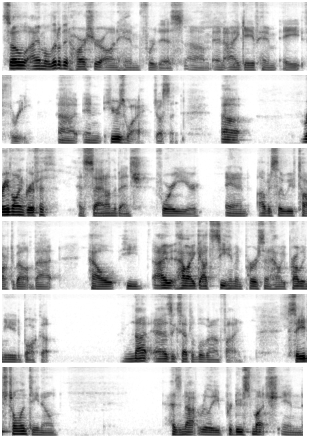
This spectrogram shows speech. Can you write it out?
So I am a little bit harsher on him for this, um, and I gave him a three. Uh, and here's why, Justin. Uh, Rayvon Griffith has sat on the bench for a year, and obviously we've talked about that. How he, I, how I got to see him in person, how he probably needed to bulk up. Not as acceptable, but I'm fine. Sage Tolentino has not really produced much in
